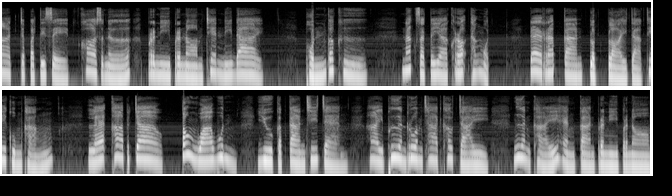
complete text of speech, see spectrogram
ารถจะปฏิเสธข้อเสนอประนีประนอมเช่นนี้ได้ ผลก็คือ นักสัตยาเคราะห์ทั้งหมด ได้รับการปลดปล่อยจากที่คุมขัง และข้าพเจ้าต้องว้าวุ่นอยู่กับการชี้แจง ให้เพื่อนร่วมชาติเข้าใจ เงื่อนไขแห่งการประนีประนอม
